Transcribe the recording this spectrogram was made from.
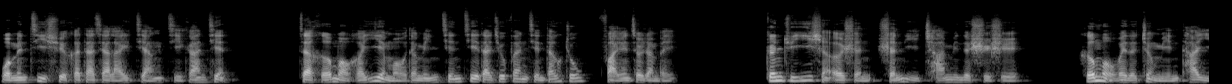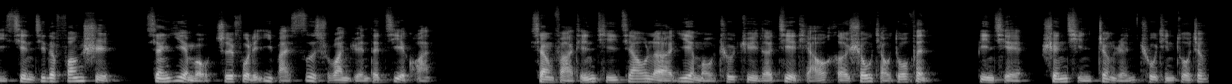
我们继续和大家来讲几个案件。在何某和叶某的民间借贷纠纷案件当中，法院就认为，根据一审、二审审理查明的事实，何某为了证明他以现金的方式向叶某支付了一百四十万元的借款，向法庭提交了叶某出具的借条和收条多份，并且申请证人出庭作证。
